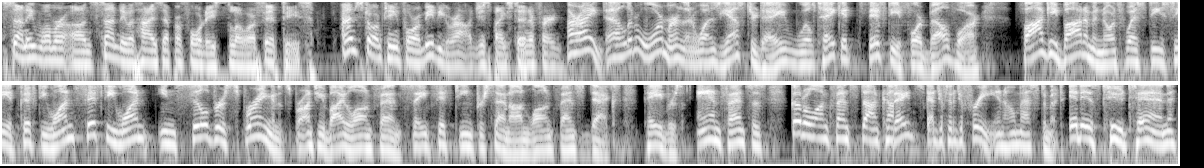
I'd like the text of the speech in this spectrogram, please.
Sunny, warmer on Sunday with highs upper 40s to lower 50s. I'm Storm Team 4 meteorologist Mike Steniford. All right, a little warmer than it was yesterday. We'll take it 50 at Fort Belvoir. Foggy bottom in northwest DC at 51, 51 in Silver Spring, and it's brought to you by Long Fence. Save 15% on Long Fence decks, pavers, and fences. Go to longfence.com today. Schedule a free in-home estimate. It is 210.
